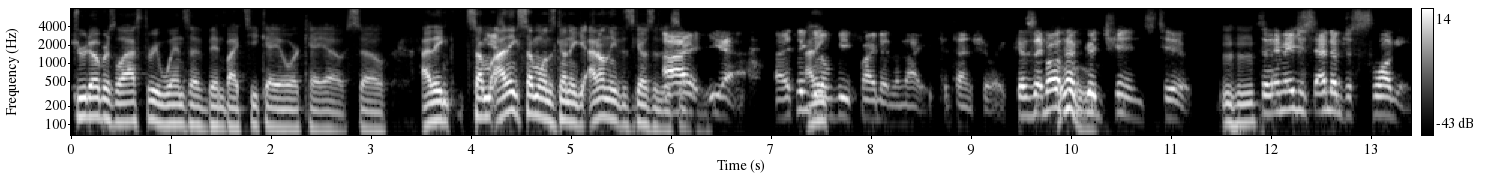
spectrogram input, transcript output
Drew Dober's last three wins have been by TKO or KO. So I think some, Yeah. I think someone's gonna get. I don't think this goes to the. I yeah. I think I it'll think- be fight of the night potentially because they both have good chins too. Hmm So they may just end up just slugging.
